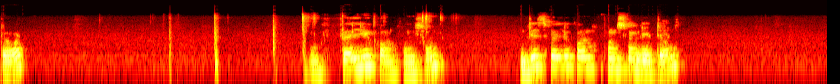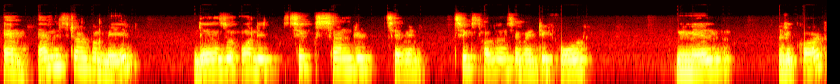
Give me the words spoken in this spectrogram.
dot. Value count function this value count function return. M. M is for male. There is only 607 6074 male record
